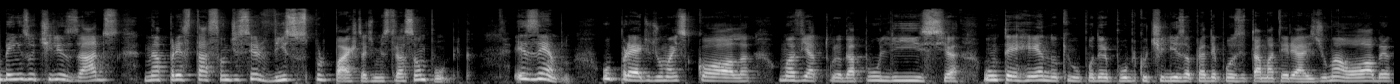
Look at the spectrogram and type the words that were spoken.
bens utilizados na prestação de serviços por parte da administração pública. Exemplo: o prédio de uma escola, uma viatura da polícia, um terreno que o poder público utiliza para depositar materiais de uma obra.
